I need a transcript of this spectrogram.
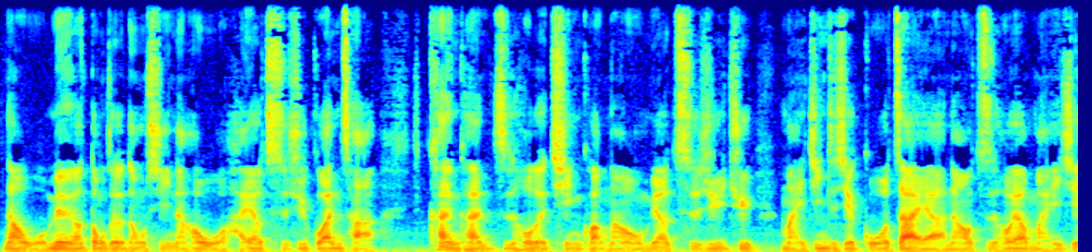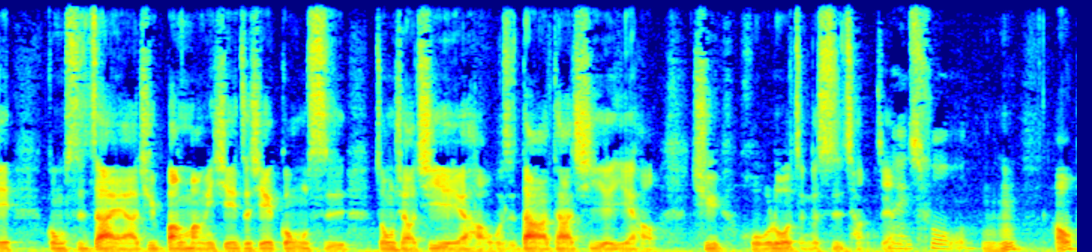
那我没有要动这个东西，然后我还要持续观察。看看之后的情况，然后我们要持续去买进这些国债啊，然后之后要买一些公司债啊，去帮忙一些这些公司，中小企业也好，或是大大企业也好，去活络整个市场，这样。没错。嗯哼。好，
